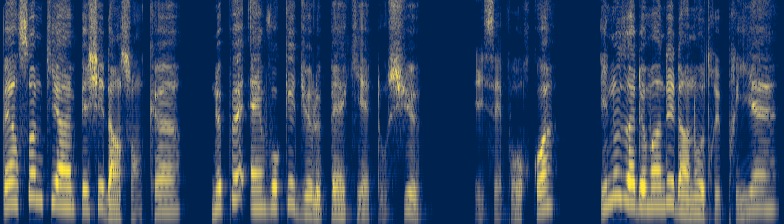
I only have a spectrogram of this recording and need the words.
Personne qui a un péché dans son cœur ne peut invoquer Dieu le Père qui est aux cieux. Et c'est pourquoi il nous a demandé dans notre prière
